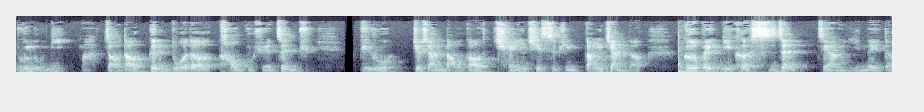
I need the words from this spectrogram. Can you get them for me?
努努力啊，找到更多的考古学证据，比如就像老高前一期视频刚讲的哥贝利克石阵这样一类的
